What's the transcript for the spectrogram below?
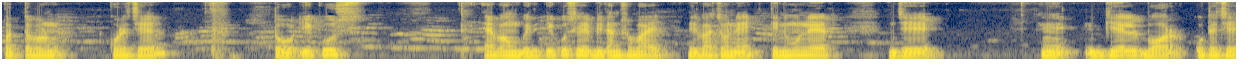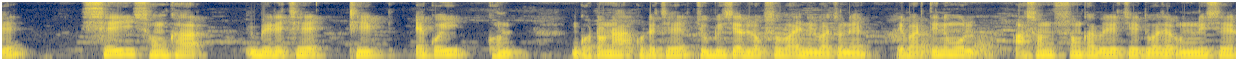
প্রত্যর্পণ করেছে। তো একুশ এবং একুশে বিধানসভায় নির্বাচনে তৃণমূলের যে গেল বর উঠেছে, সেই সংখ্যা বেড়েছে ঠিক একই ঘটনা ঘটেছে চব্বিশের লোকসভায় নির্বাচনে। এবার তৃণমূল আসন সংখ্যা বেড়েছে দু হাজার উনিশের।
